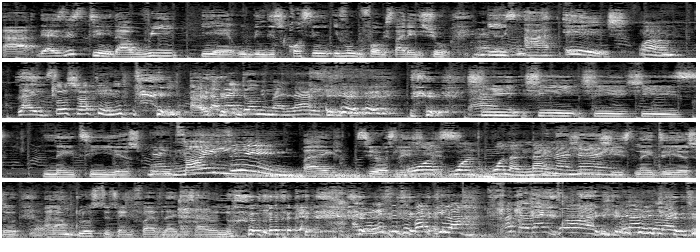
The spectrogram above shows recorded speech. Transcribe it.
uh, there is this thing that we here we've been discussing even before we started the show mm-hmm. is our age. Wow. Like so shocking. what have I done in my life? she she she she's 19 years old. 19. Like seriously, one, she's one, one and nine. One and she, nine. she's 19 years old, and I'm close to 25 like this. I don't know. and you're listening to Bad Killer. What have I done?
